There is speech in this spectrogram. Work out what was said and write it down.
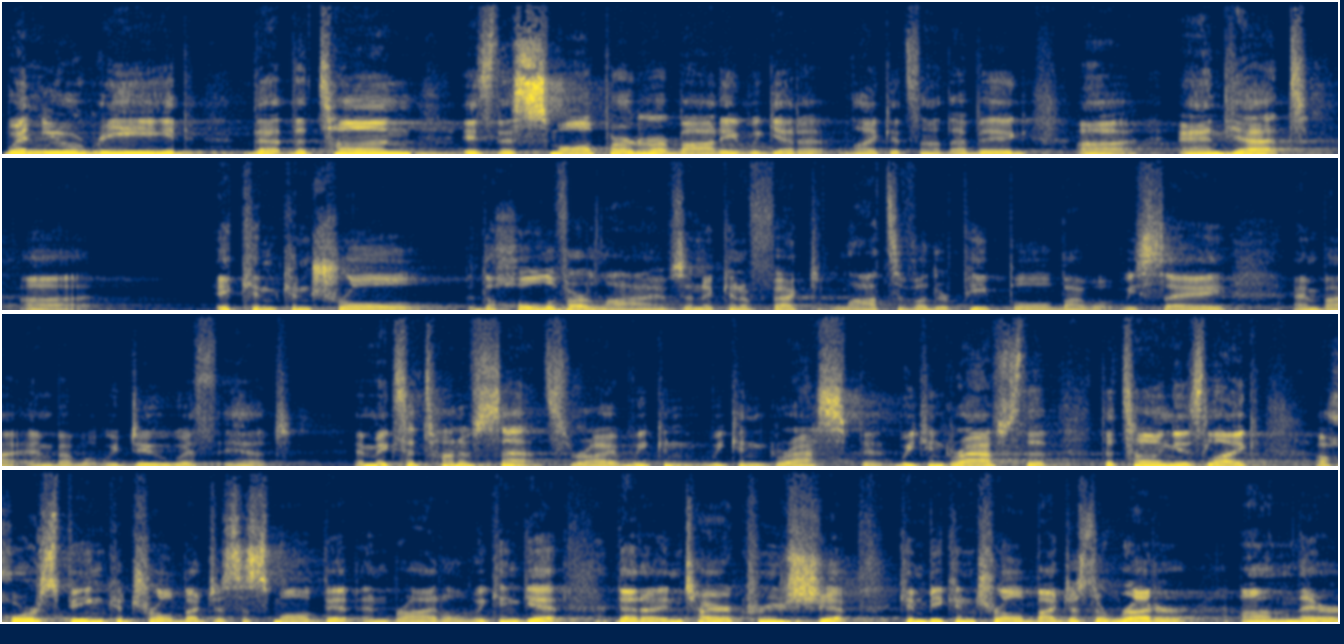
When you read that the tongue is this small part of our body, we get it, like it's not that big, uh, and yet uh, it can control the whole of our lives and it can affect lots of other people by what we say and by, and by what we do with it. It makes a ton of sense, right? We can, we can grasp it. We can grasp that the tongue is like a horse being controlled by just a small bit and bridle. We can get that an entire cruise ship can be controlled by just a rudder on there.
